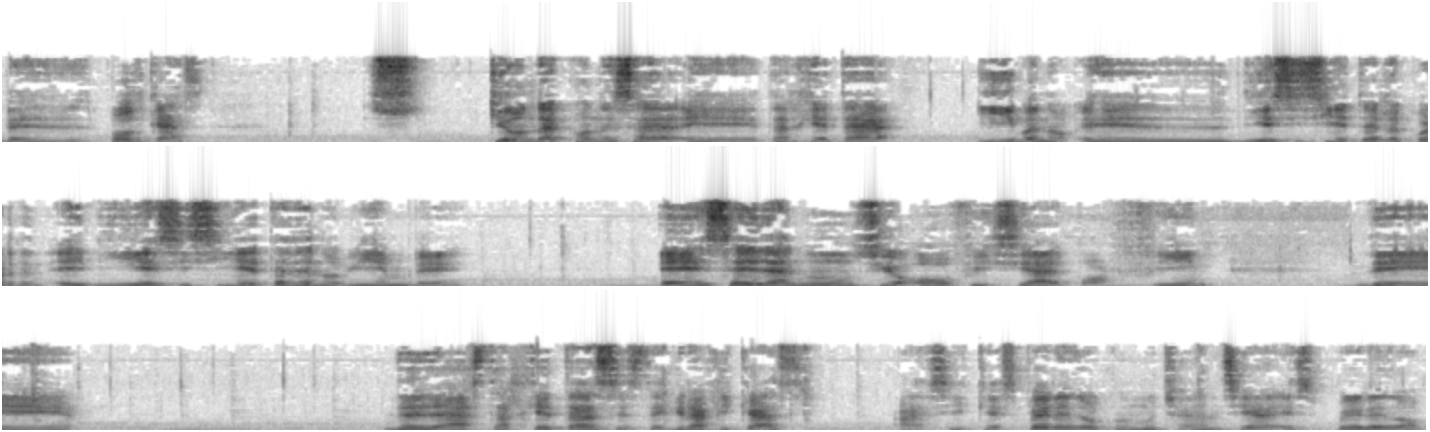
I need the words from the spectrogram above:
del podcast. ¿Qué onda con esa eh, tarjeta? Y bueno, el 17, recuerden, el 17 de noviembre es el anuncio oficial, por fin, de, de las tarjetas este, gráficas. Así que espérenlo con mucha ansia, espérenlo.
